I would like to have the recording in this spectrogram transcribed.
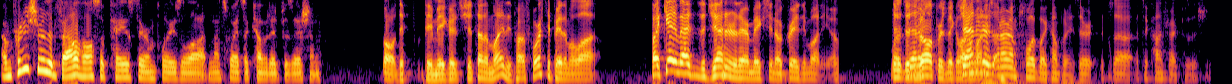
I'm pretty sure that Valve also pays their employees a lot, and that's why it's a coveted position. Oh, they they make a shit ton of money. They, of course, they pay them a lot. But I can't imagine the janitor there makes you know crazy money. Um, The, The the jani- developers make a lot of money. Janitors are not employed by companies. They're it's a it's a contract position.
